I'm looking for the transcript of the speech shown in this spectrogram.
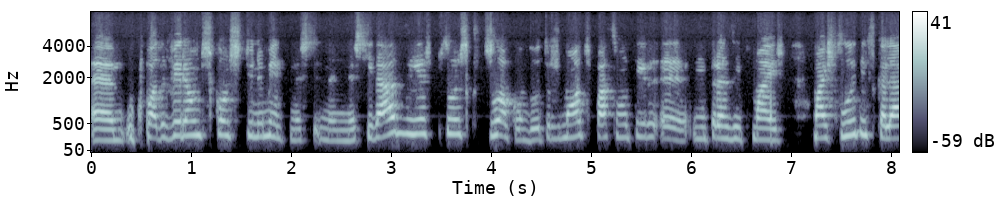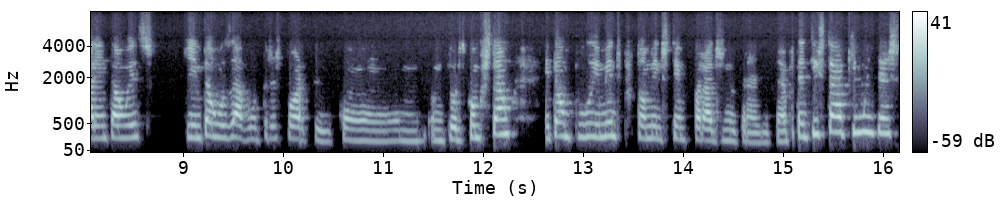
Um, o que pode haver é um descongestionamento nas, nas, cidades e as pessoas que se deslocam de outros modos passam a ter uh, um trânsito mais, mais fluido e se calhar então esses que então usavam transporte com motor de combustão, então poluem menos porque estão menos tempo parados no trânsito. É? Portanto, isto há aqui, muitas,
